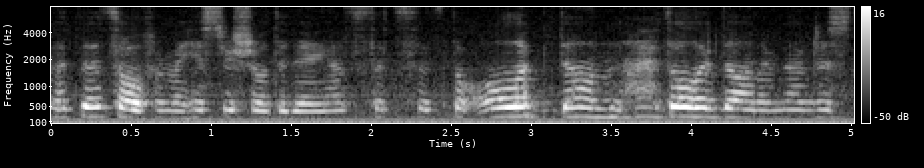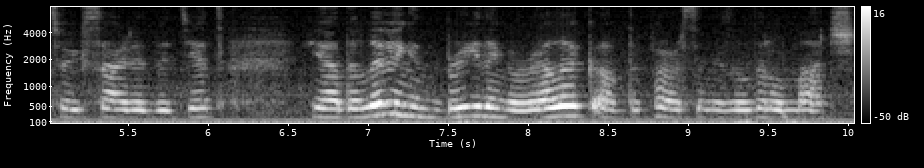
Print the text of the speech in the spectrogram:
that, that's all for my history show today. That's, that's, that's the, all I've done. That's all I've done. I'm, I'm just too excited that yet, yeah, the living and breathing relic of the person is a little much.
